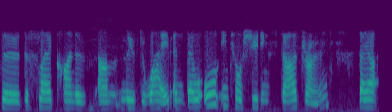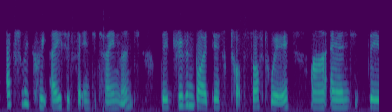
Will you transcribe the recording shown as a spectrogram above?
the, the flag kind of um, moved away, and they were all Intel Shooting Star drones. They are actually created for entertainment. They're driven by desktop software, uh, and their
